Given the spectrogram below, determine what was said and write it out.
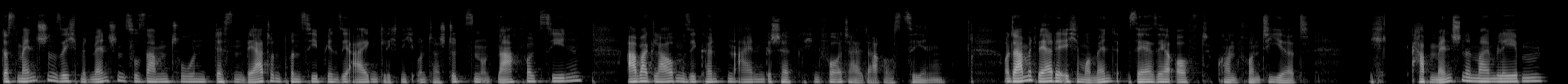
dass Menschen sich mit Menschen zusammentun, dessen Werte und Prinzipien sie eigentlich nicht unterstützen und nachvollziehen, aber glauben, sie könnten einen geschäftlichen Vorteil daraus ziehen. Und damit werde ich im Moment sehr, sehr oft konfrontiert. Habe Menschen in meinem Leben,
